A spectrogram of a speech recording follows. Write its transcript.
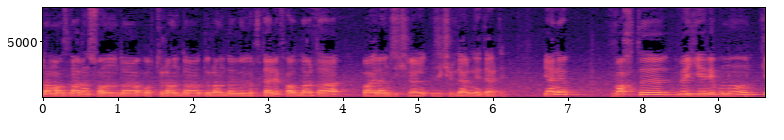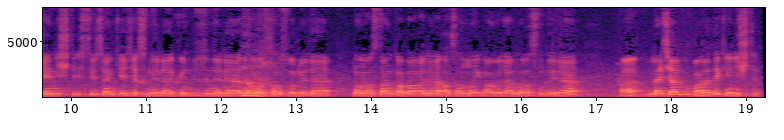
namazların sonunda, oturanda, duranda və müxtəlif hallarda bayram zikirlər, zikirlərini edərdi. Yəni vaxtı və yeri bunun genişdir. İstəyirsən gecəsini elə, gündüzün elə, namazdan sonra elə, namazdan qabaq elə, azanla iqamələrin arasında elə. Hə, məcəl bu barədə genişdir.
